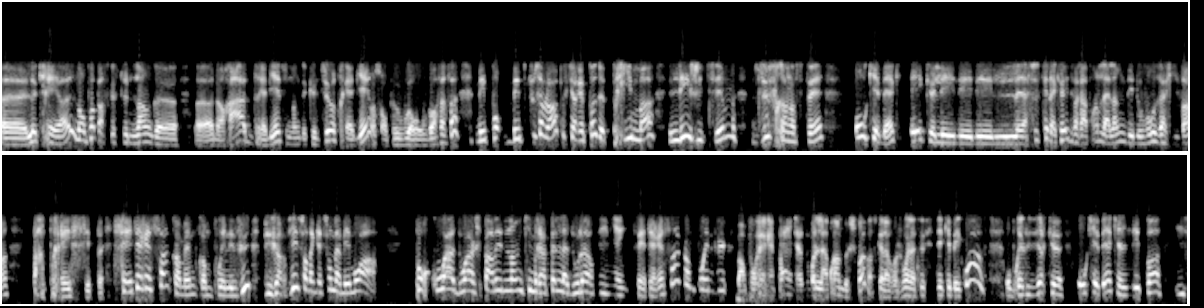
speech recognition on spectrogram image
euh, le créole, non pas parce que c'est une langue euh, honorable, très bien, c'est une langue de culture, très bien, on peut vouloir faire ça, mais, tout simplement parce qu'il n'y aurait pas de primat légitime du français au Québec et que la société d'accueil devrait apprendre la langue des nouveaux arrivants par principe. C'est intéressant quand même comme point de vue. Puis je reviens sur la question de la mémoire. Pourquoi dois-je parler une langue qui me rappelle la douleur des miens? C'est intéressant comme point de vue. on pourrait répondre qu'elle doit l'apprendre, je sais pas, parce qu'elle a rejoint la société québécoise. On pourrait lui dire qu'au Québec, elle n'est pas ici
